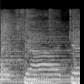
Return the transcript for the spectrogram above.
φωτιά και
